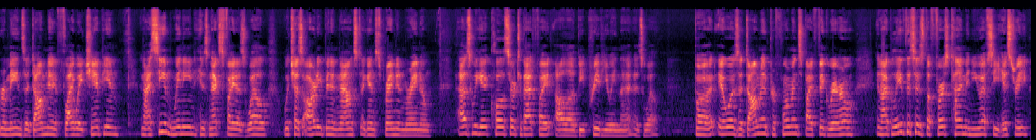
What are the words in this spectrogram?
remains a dominant flyweight champion, and I see him winning his next fight as well, which has already been announced against Brandon Moreno. As we get closer to that fight, I'll uh, be previewing that as well. But it was a dominant performance by Figueiredo, and I believe this is the first time in UFC history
